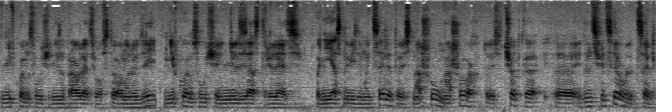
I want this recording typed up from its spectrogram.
Ни в коем случае не направлять его в сторону людей. Ни в коем случае нельзя стрелять по неясно видимой цели, то есть на шум, на шорох. То есть четко э, идентифицировали цель,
